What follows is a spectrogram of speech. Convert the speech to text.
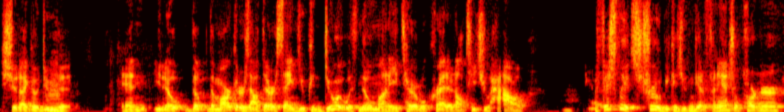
Should I go do mm. that? And, you know, the, the marketers out there are saying you can do it with no money, terrible credit. I'll teach you how. Officially, it's true because you can get a financial partner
